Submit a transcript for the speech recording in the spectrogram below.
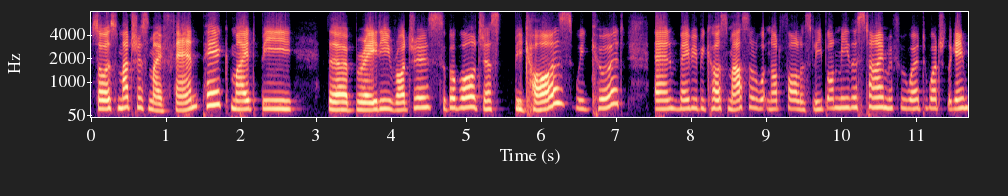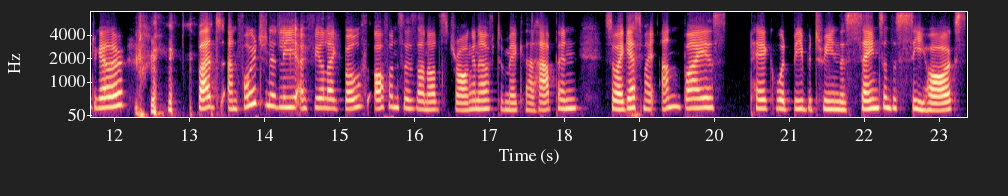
So as much as my fan pick might be the Brady Rodgers Super Bowl just because we could, and maybe because Marcel would not fall asleep on me this time if we were to watch the game together. but unfortunately, I feel like both offenses are not strong enough to make that happen. So I guess my unbiased pick would be between the Saints and the Seahawks.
